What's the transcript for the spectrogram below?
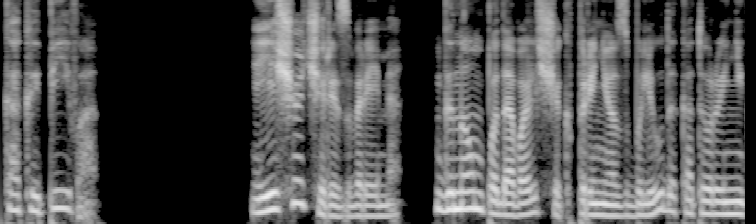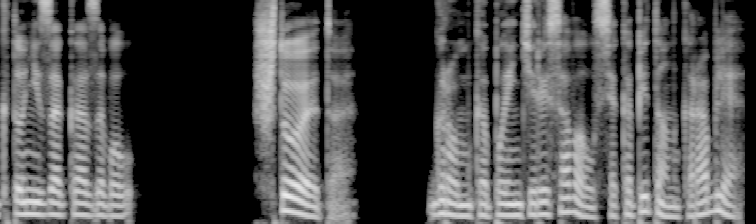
как и пиво. Еще через время гном-подавальщик принес блюдо, которое никто не заказывал. «Что это?» — громко поинтересовался капитан корабля.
